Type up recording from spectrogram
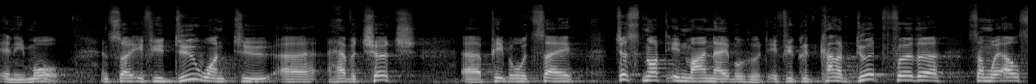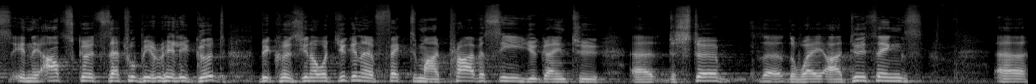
anymore. And so, if you do want to uh, have a church, uh, people would say, just not in my neighborhood. If you could kind of do it further somewhere else in the outskirts, that would be really good because you know what? You're going to affect my privacy, you're going to uh, disturb the, the way I do things. Uh,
